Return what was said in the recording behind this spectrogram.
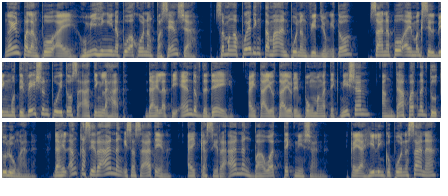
Ngayon pa lang po ay humihingi na po ako ng pasensya sa mga pwedeng tamaan po ng videong ito. Sana po ay magsilbing motivation po ito sa ating lahat dahil at the end of the day ay tayo-tayo rin pong mga technician ang dapat nagtutulungan dahil ang kasiraan ng isa sa atin ay kasiraan ng bawat technician. Kaya hiling ko po na sana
